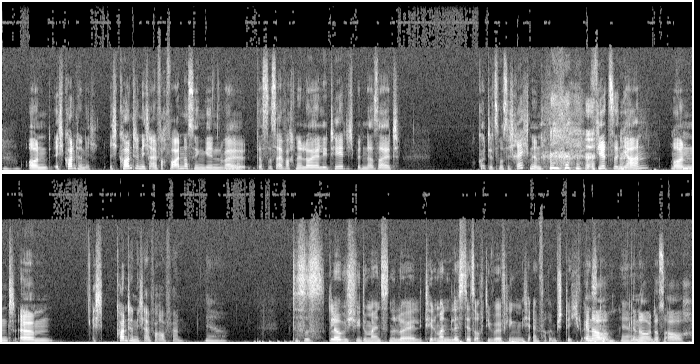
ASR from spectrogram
Mhm. Und ich konnte nicht. Ich konnte nicht einfach woanders hingehen, weil mhm. das ist einfach eine Loyalität. Ich bin da seit, oh Gott, jetzt muss ich rechnen, 14 Jahren mhm. und ähm, ich konnte nicht einfach aufhören. Ja. Das ist, glaube ich, wie du meinst, eine Loyalität. Man lässt jetzt auch die Wölflinge nicht einfach im Stich. Genau, ja. genau, das auch.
